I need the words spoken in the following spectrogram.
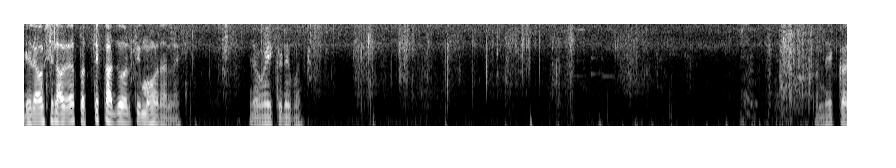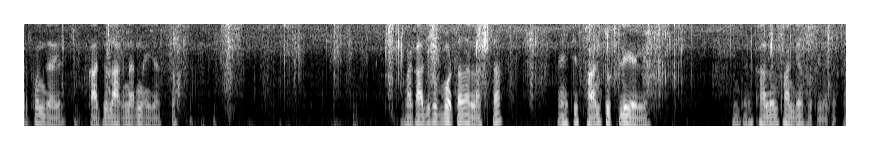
गेल्या वर्षी लावलेल्या प्रत्येक काजूवरती मोहर आलाय. एवढा इकडे पण. पण हे करपून जाईल. काजू लागणार नाही जास्त. हा काजू खूप मोठा झाला असता. आणि ह्याची फान तुटली गेली. त्याला खालून फांद्या फुटल्या त्याचा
